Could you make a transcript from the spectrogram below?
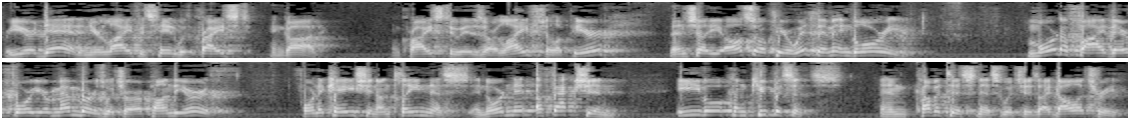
For you are dead, and your life is hid with Christ in God. When Christ, who is our life, shall appear, then shall ye also appear with him in glory. Mortify therefore your members which are upon the earth fornication, uncleanness, inordinate affection, evil concupiscence, and covetousness, which is idolatry.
